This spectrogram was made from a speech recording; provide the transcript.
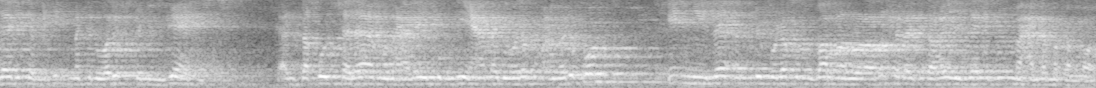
ذلك بحكمة ورفق من جهتك كأن تقول سلام عليكم لي عملي ولكم عملكم. إني لا أملك لكم ضرا ولا رشدا إلى غير ذلك مما علمك الله.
